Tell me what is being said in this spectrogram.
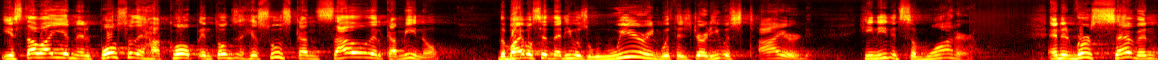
y estaba ahí en el pozo de Jacob. Entonces Jesús, cansado del camino, the Bible said that he was wearied with his journey. He was tired. He needed some water. And in verse 7,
